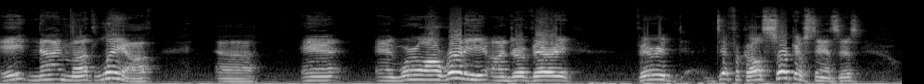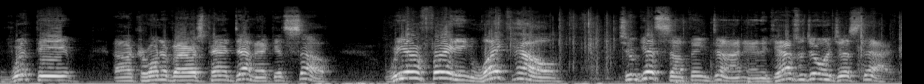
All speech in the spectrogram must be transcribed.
eight nine month layoff, uh, and and we're already under very very difficult circumstances with the uh, coronavirus pandemic itself. We are fighting like hell to get something done, and the Cavs are doing just that.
